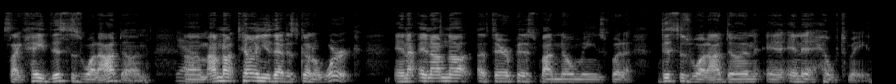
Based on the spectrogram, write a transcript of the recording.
It's like, hey, this is what I've done. yeah. Um, I'm not telling you that it's going to work. And, and I'm not a therapist by no means, but this is what I've done and, and it helped me.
